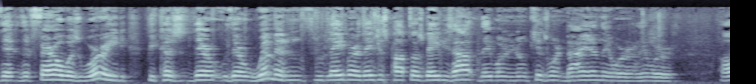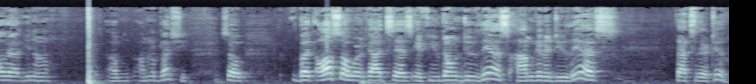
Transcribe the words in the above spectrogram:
that, that Pharaoh was worried because their their women through labor they just popped those babies out. They weren't you know kids weren't dying. They were they were all that you know. I'm, I'm going to bless you. So, but also where God says if you don't do this, I'm going to do this. That's there too.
